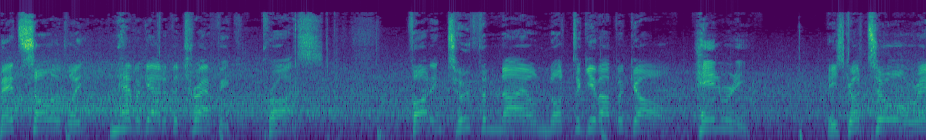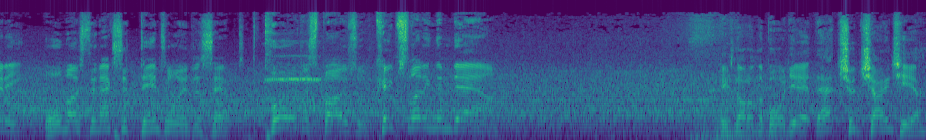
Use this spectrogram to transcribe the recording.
Met solidly, navigated the traffic. Price. Fighting tooth and nail not to give up a goal. Henry. He's got two already. Almost an accidental intercept. Poor disposal. Keeps letting them down. He's not on the board yet. That should change here.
